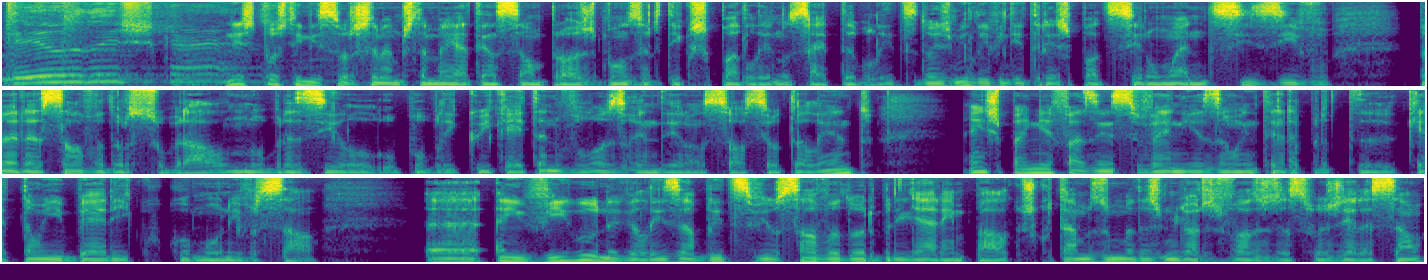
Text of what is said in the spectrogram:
Teu descanso. Neste posto emissor chamamos também a atenção para os bons artigos que pode ler no site da Blitz. 2023 pode ser um ano decisivo para Salvador Sobral. No Brasil, o público e Caetano Veloso renderam-se ao seu talento. Em Espanha fazem-se vénias a um intérprete que é tão ibérico como universal. Ah, em Vigo, na Galiza, a Blitz viu Salvador brilhar em palco. Escutámos uma das melhores vozes da sua geração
